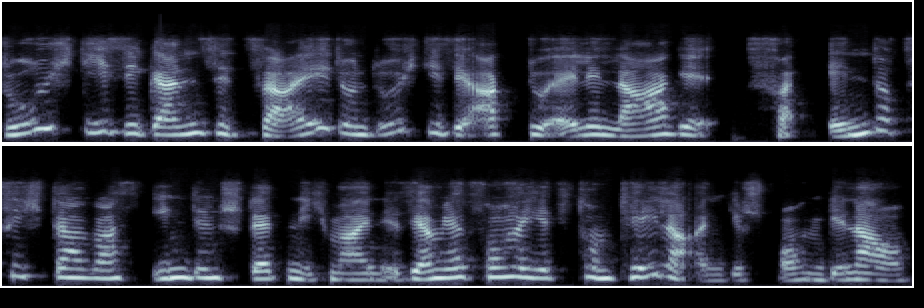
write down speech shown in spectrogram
durch diese ganze Zeit und durch diese aktuelle Lage, verändert sich da was in den Städten? Ich meine, Sie haben ja vorher jetzt Tom Taylor angesprochen, genau.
